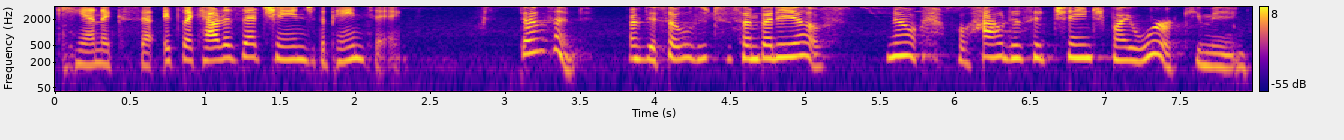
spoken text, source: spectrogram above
can't accept. It's like, how does that change the painting? Doesn't. I've sold it to somebody else. No. Well, how does it change my work, you mean?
